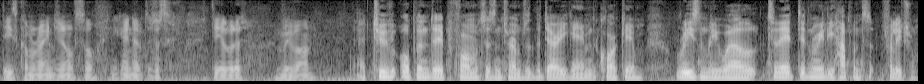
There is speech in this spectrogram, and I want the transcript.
these come around, you know, so you kind of have to just deal with it and move on. Uh, two opening day performances in terms of the Derry game, the Cork game, reasonably well. Today it didn't really happen for Leitrim.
